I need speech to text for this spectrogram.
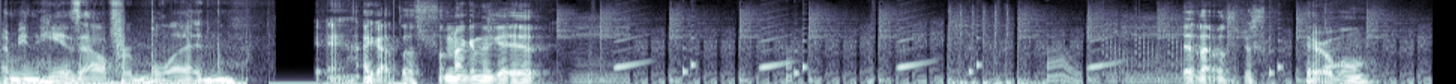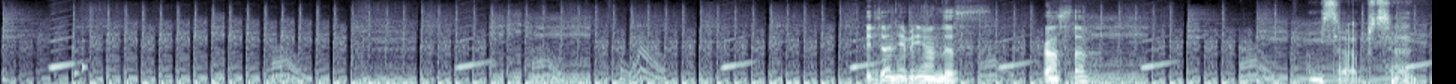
I mean, he is out for blood. Okay, I got this. I'm not gonna get hit. Yeah, that was just terrible. Don't hit me on this cross up. I'm so upset.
